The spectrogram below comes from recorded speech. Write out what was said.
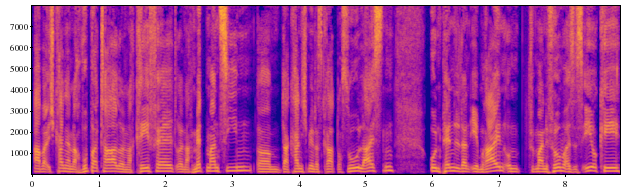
aber ich kann ja nach Wuppertal oder nach Krefeld oder nach Mettmann ziehen, ähm, da kann ich mir das gerade noch so leisten und pendel dann eben rein und für meine Firma ist es eh okay,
